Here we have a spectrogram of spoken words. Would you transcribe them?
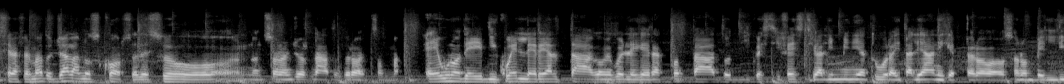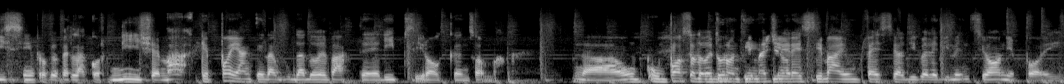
si era fermato già l'anno scorso, adesso non sono aggiornato, però insomma è uno dei, di quelle realtà come quelle che hai raccontato, di questi festival in miniatura italiani che però sono bellissimi proprio per la cornice, ma che poi anche da, da dove parte l'Ipsy Rock, insomma. Un, un, posto dove tu non ti immagineresti mai un festival di quelle dimensioni e poi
